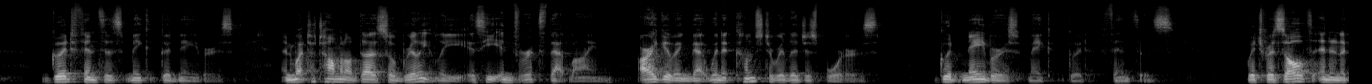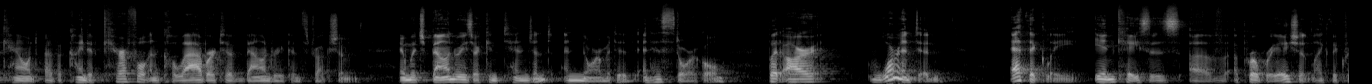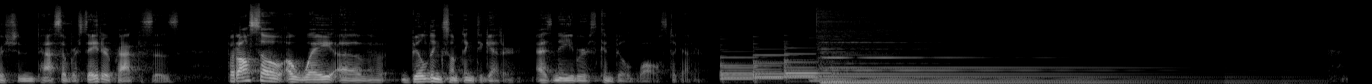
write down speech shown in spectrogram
Good fences make good neighbors. And what Thatamanil does so brilliantly is he inverts that line, arguing that when it comes to religious borders, good neighbors make good fences, which results in an account of a kind of careful and collaborative boundary construction in which boundaries are contingent and normative and historical, but are warranted ethically in cases of appropriation, like the Christian Passover Seder practices, but also a way of building something together as neighbors can build walls together.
